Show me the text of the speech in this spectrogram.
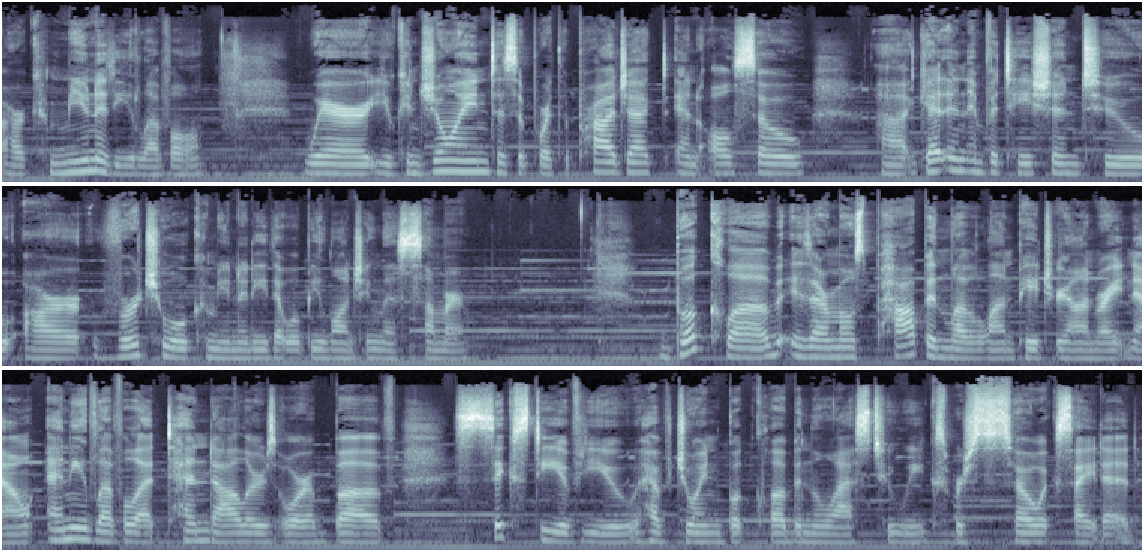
our community level, where you can join to support the project and also uh, get an invitation to our virtual community that we'll be launching this summer. Book Club is our most poppin' level on Patreon right now, any level at $10 or above. 60 of you have joined Book Club in the last two weeks. We're so excited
